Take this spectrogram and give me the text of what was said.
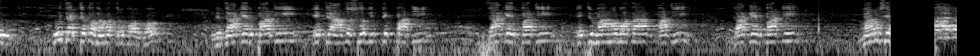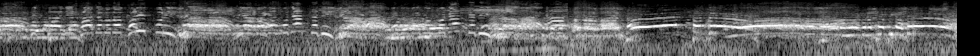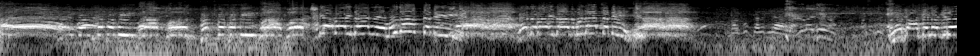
দুই চারটে কথা মাত্র বলব যে জাকের পার্টি একটি আদর্শ ভিত্তিক পার্টি জাকের পার্টি একটি মানবতার পার্টি জাকের পার্টি মানুষের ফরিদপুরি মিয়া বাগান आगे लग रहे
